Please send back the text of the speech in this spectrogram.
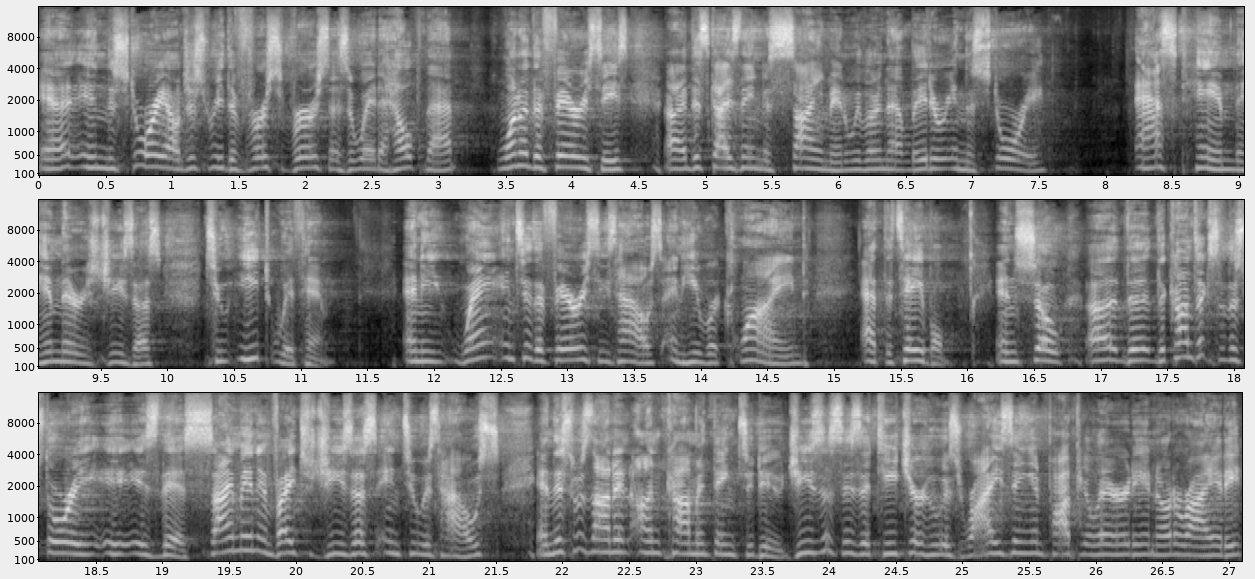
Uh, in the story, I'll just read the first verse as a way to help that. One of the Pharisees, uh, this guy's name is Simon, we learn that later in the story, asked him, the him there is Jesus, to eat with him. And he went into the Pharisee's house and he reclined at the table. And so uh, the, the context of the story is this Simon invites Jesus into his house, and this was not an uncommon thing to do. Jesus is a teacher who is rising in popularity and notoriety.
